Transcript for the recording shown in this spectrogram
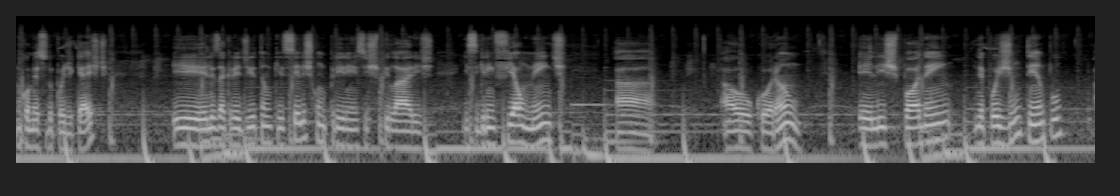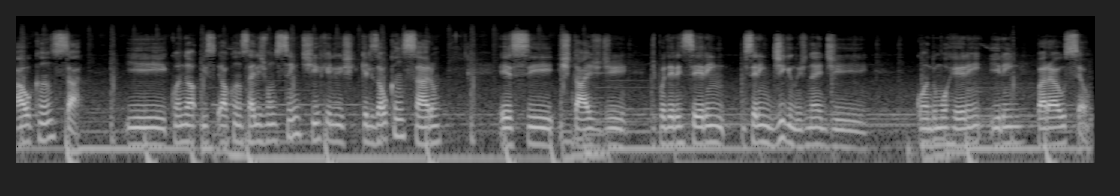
no começo do podcast. E eles acreditam que se eles cumprirem esses pilares e seguirem fielmente a, ao Corão, eles podem, depois de um tempo, alcançar. E quando alcançar, eles vão sentir que eles, que eles alcançaram esse estágio de, de poderem serem, de serem dignos, né? De quando morrerem, irem para o céu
